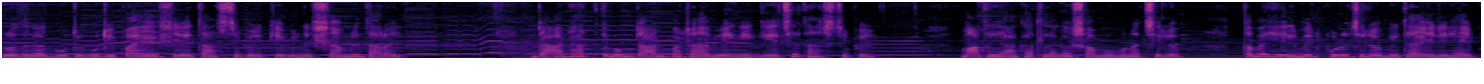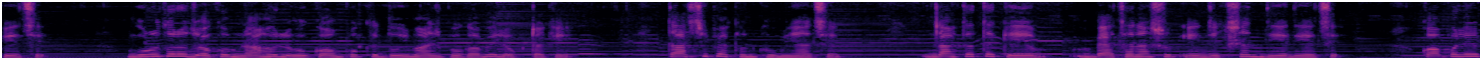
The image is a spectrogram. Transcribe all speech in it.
রোদেলা গুটি গুটি পায়ে এসে তাসটিপের কেবিনের সামনে দাঁড়ায়। ডান হাত এবং ডান পাটা ভেঙে গিয়েছে তাসটিপের মাথায় আঘাত লাগার সম্ভাবনা ছিল, তবে হেলমেট পরেছিল বিধায় রেহাই পেয়েছে। গুরুতর জখম না হলেও কমপক্ষে দুই মাস ভোগাবে লোকটাকে। তাসটিপ এখন ঘুমিয়ে আছে। ডাক্তার তাকে ব্যথানাশক ইঞ্জেকশন দিয়ে দিয়েছে। কপালের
